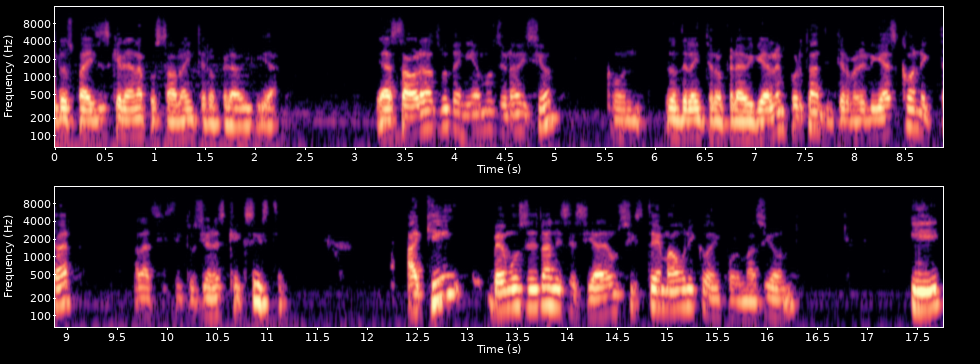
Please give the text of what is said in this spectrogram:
y los países que le han apostado a la interoperabilidad. Y hasta ahora nosotros veníamos de una visión con, donde la interoperabilidad es lo importante. Interoperabilidad es conectar a las instituciones que existen. Aquí vemos es la necesidad de un sistema único de información y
